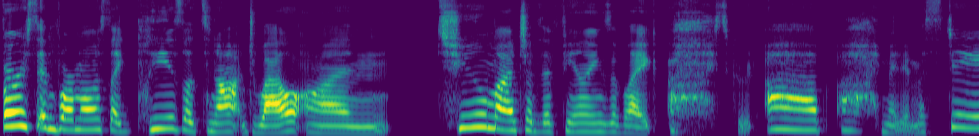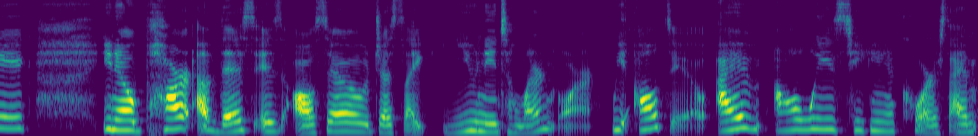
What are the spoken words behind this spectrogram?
first and foremost, like, please let's not dwell on too much of the feelings of like, oh, I screwed up, oh, I made a mistake. You know, part of this is also just like you need to learn more. We all do. I'm always taking a course. I'm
